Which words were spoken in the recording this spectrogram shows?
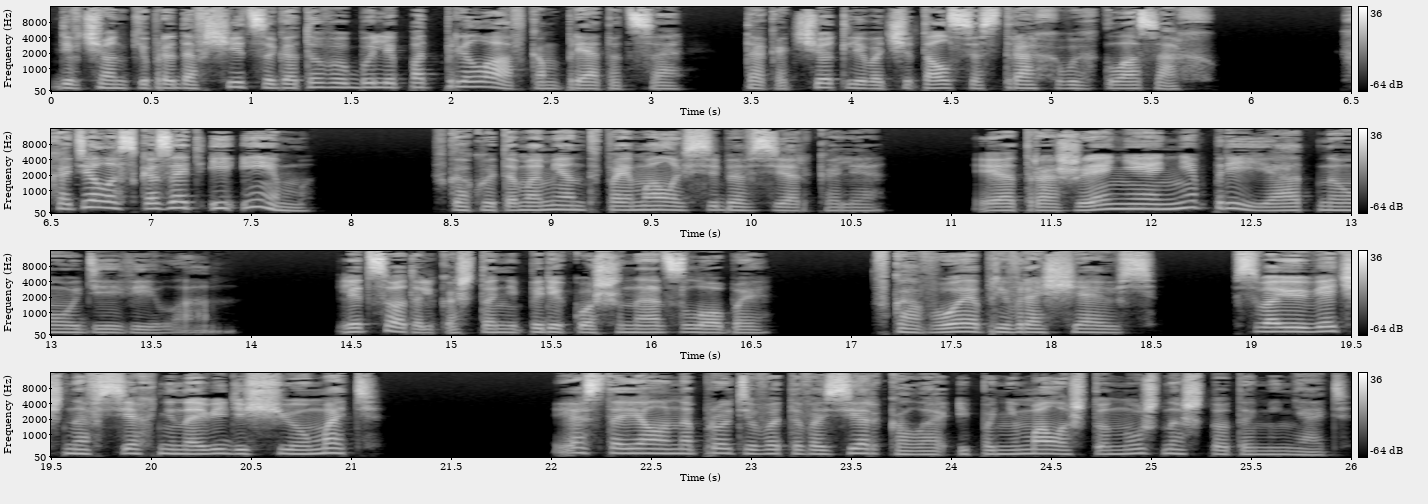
Девчонки-продавщицы готовы были под прилавком прятаться, так отчетливо читался страх в их глазах. Хотела сказать и им. В какой-то момент поймала себя в зеркале. И отражение неприятно удивило. Лицо только что не перекошено от злобы. В кого я превращаюсь? В свою вечно всех ненавидящую мать? Я стояла напротив этого зеркала и понимала, что нужно что-то менять.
